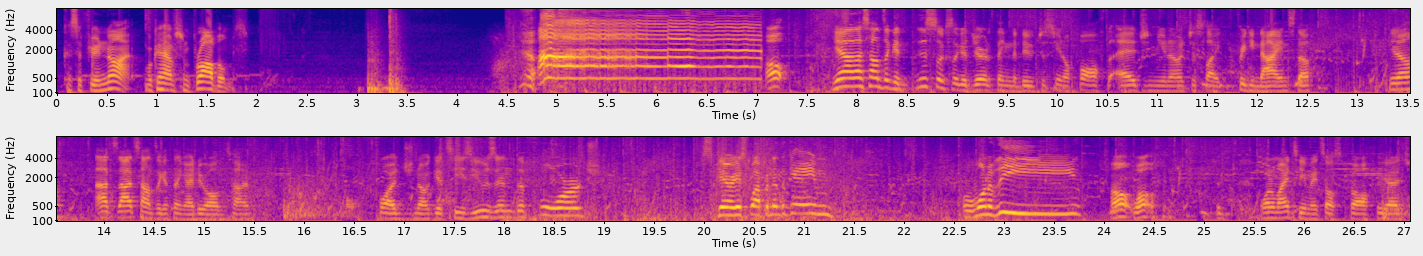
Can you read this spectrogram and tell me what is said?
Because if you're not, we're to have some problems. Ah! Oh, Yeah, that sounds like a. This looks like a Jared thing to do. Just you know, fall off the edge and you know, just like freaking die and stuff. You know, that's that sounds like a thing I do all the time. Fudge nuggets. He's using the forge. Scariest weapon in the game. Or one of the. Oh well. One of my teammates also fell off the edge.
